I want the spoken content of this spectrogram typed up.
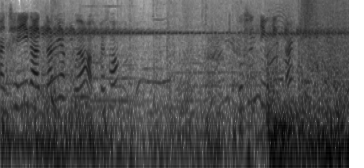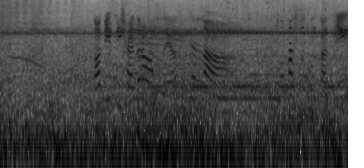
일단 제이가 잘렸고요, 앞에서. 교수님이 짧게. 나비궁 잘 들어갔어요, 스텔라. 토마스 궁까지.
